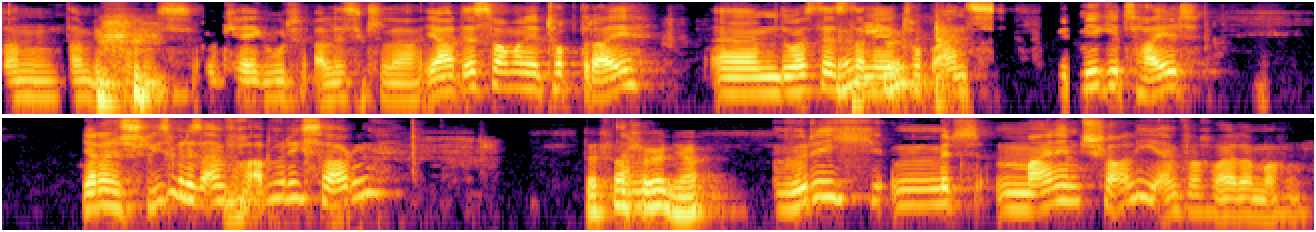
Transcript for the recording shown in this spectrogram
dann, dann bekomme ich es. Okay, gut, alles klar. Ja, das war meine Top 3. Ähm, du hast jetzt ja, deine schön. Top 1 mit mir geteilt. Ja, dann schließen wir das einfach ab, würde ich sagen. Das war dann schön, ja. Würde ich mit meinem Charlie einfach weitermachen.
